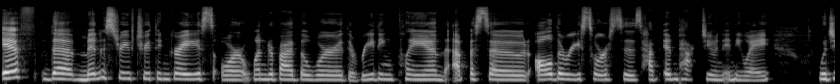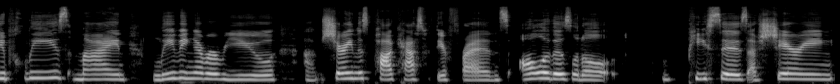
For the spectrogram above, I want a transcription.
If the Ministry of Truth and Grace or Wondered by the Word, the reading plan, the episode, all the resources have impacted you in any way, would you please mind leaving a review, um, sharing this podcast with your friends, all of those little pieces of sharing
